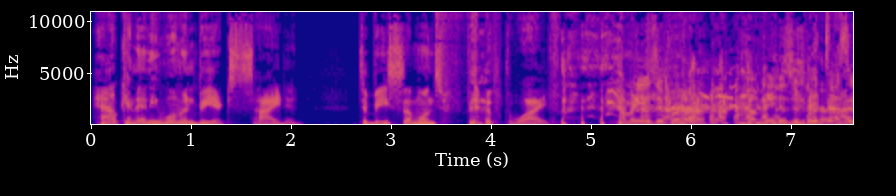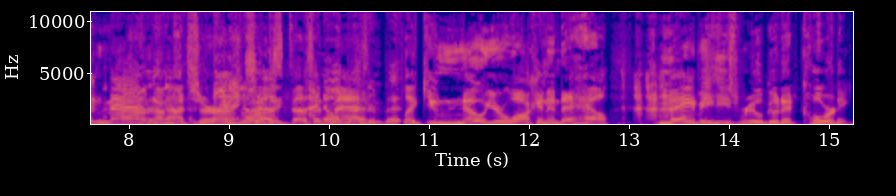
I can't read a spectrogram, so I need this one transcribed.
How can any woman be excited to be someone's fifth wife? How many is it for her? How many is it for her? It doesn't matter. I'm not sure. It I know. just doesn't I know it matter. doesn't, but- like you know you're walking into hell. Maybe he's real good at courting,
